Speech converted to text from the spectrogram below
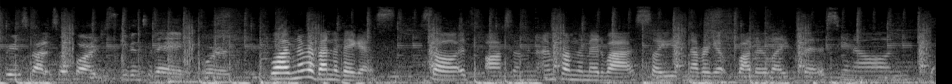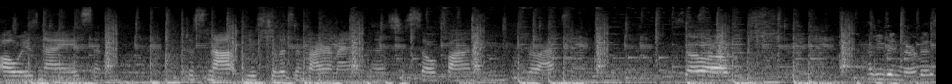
experience about it so far, just even today, or Well, I've never been to Vegas, so it's awesome. And I'm from the Midwest, so you never get weather like this, you know, and it's always nice and just not used to this environment. And it's just so fun and relaxing. so? Um, have you been nervous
